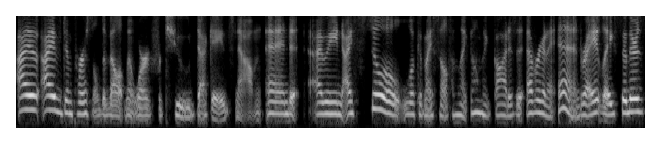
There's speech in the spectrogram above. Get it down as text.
I, I've done personal development work for two decades now. And I mean, I still look at myself, I'm like, oh my God, is it ever going to end? Right. Like, so there's,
